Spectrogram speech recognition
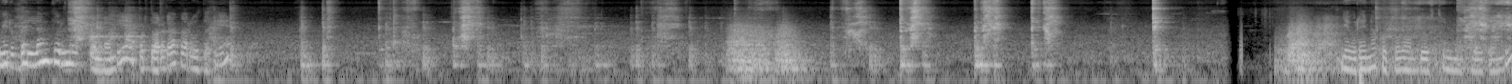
మీరు బెల్లం తురిమేసుకోండి. అప్పుడు త్వరగా కరుగుతుంది. ఎవరైనా కొత్త వాళ్ళు చూస్తున్నట్లయితే అండి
